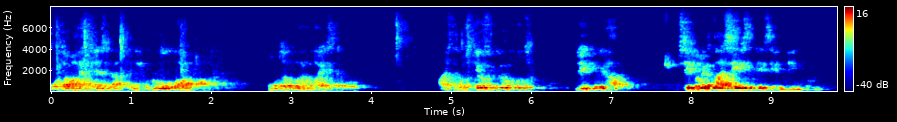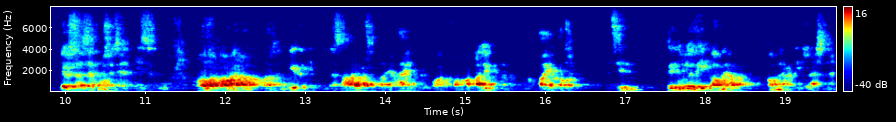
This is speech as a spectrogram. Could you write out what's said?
Muutama hetken se lähti rullaamaan. Muuta kuin vähän haistelua. Haistelua. Sitten jos jotkut niinku ihan, siinä oli jotain siistiä siinä niinku, jossain semmoisessa hetkissä, kun olla kamera ottaa sen irti, mitä saa ajasta ja häipyy vaan vaan välittämättä paikalla. Et siinä, siinä tuli jotenkin kamera, kamerakin läsnä.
